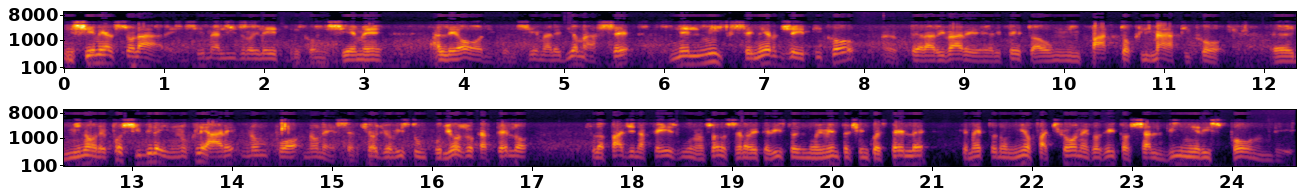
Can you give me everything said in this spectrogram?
insieme al solare, insieme all'idroelettrico, insieme all'eolico, insieme alle biomasse, nel mix energetico, eh, per arrivare, ripeto, a un impatto climatico eh, il minore possibile, il nucleare non può non esserci. Oggi ho visto un curioso cartello sulla pagina Facebook, non so se l'avete visto, del Movimento 5 Stelle, che mettono il mio faccione così, Salvini rispondi,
